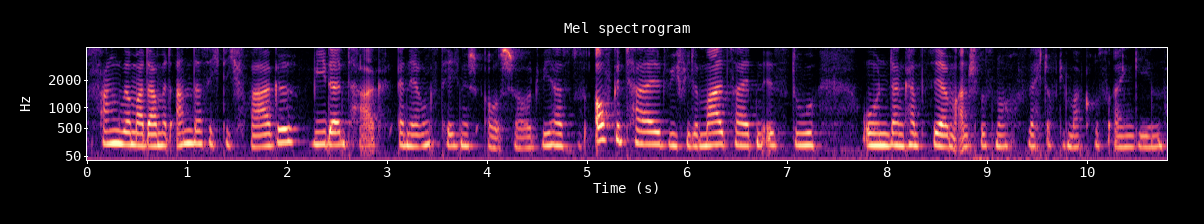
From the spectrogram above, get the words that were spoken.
fangen wir mal damit an, dass ich dich frage, wie dein Tag ernährungstechnisch ausschaut. Wie hast du es aufgeteilt? Wie viele Mahlzeiten isst du? Und dann kannst du ja im Anschluss noch vielleicht auf die Makros eingehen.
